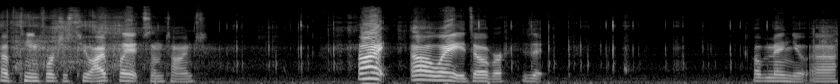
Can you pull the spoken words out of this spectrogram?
of Team Fortress 2. I play it sometimes. Alright. Oh, wait. It's over. Is it? Open menu. Uh...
